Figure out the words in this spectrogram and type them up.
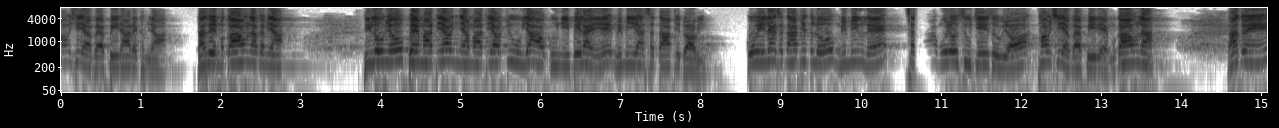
1800ဘတ်ပေးထားတယ်ခင်ဗျာဒါဆိုရင်မကောင်းလားခင်ဗျာဒီလိုမျိုးဘယ်မှာတယောက်ညာမှာတယောက်တူရအောင်ကူညီပေးလိုက်ရင်မိမိကစတားဖြစ်သွားပြီ ကိုယ်လည်းစတားဖြစ်တယ်လို့မိမိလည်းစတားမွေးလို့စုကြီးဆိုပြီးတော့1800ဘတ်ပေးတယ်မကောင်းလားဒါဆိုရင်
